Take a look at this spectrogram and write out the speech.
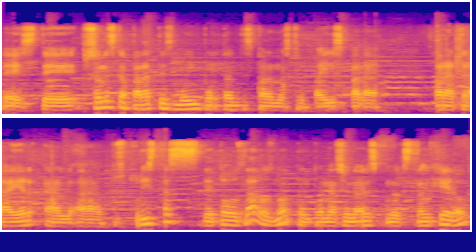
Este, son escaparates muy importantes para nuestro país, para, para atraer a, pues, turistas de todos lados, ¿no? Tanto nacionales como extranjeros.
